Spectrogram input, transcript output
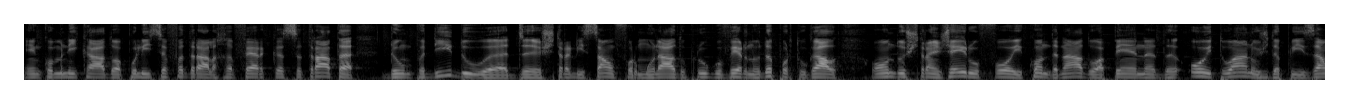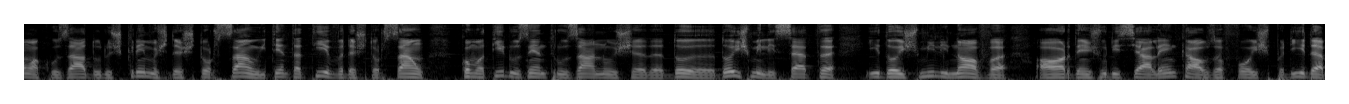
Em comunicado, a Polícia Federal refere que se trata de um pedido uh, de extradição formulado pelo governo de Portugal, onde o estrangeiro foi condenado a pena de oito anos de prisão acusado dos crimes de extorsão e tentativa de extorsão cometidos entre os anos de 2007 e 2009. A ordem judicial em causa foi expedida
